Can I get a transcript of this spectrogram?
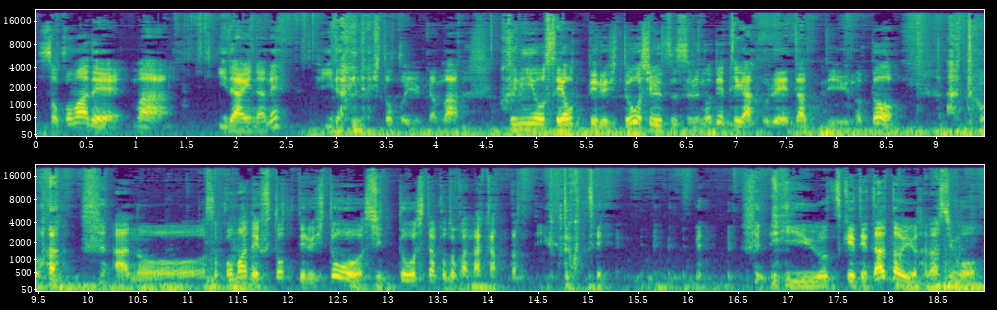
そこまで、まあ、偉大なね、偉大な人というか、まあ、国を背負ってる人を手術するので手が震えたっていうのと、あとは、あのー、そこまで太ってる人を嫉妬したことがなかったっていうとこで 理由をつけてたという話も、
